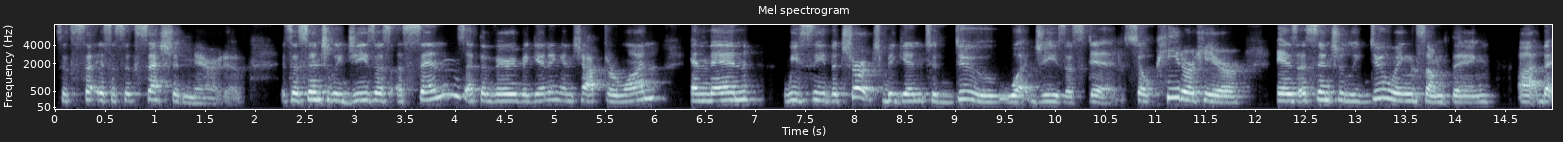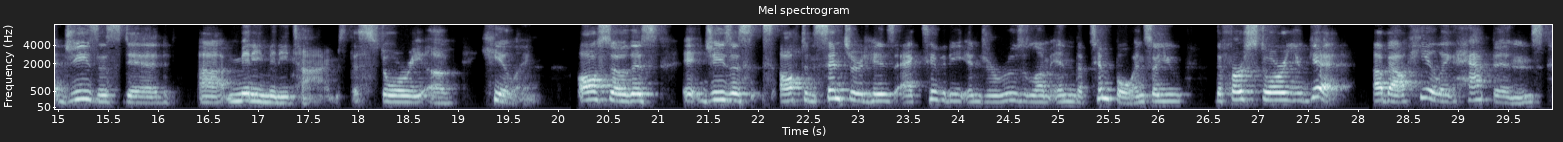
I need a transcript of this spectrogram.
It's a succession narrative. It's essentially Jesus ascends at the very beginning in chapter one, and then we see the church begin to do what Jesus did. So Peter here is essentially doing something uh, that Jesus did uh, many, many times the story of healing. Also, this it, Jesus often centered his activity in Jerusalem in the temple, and so you the first story you get about healing happens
